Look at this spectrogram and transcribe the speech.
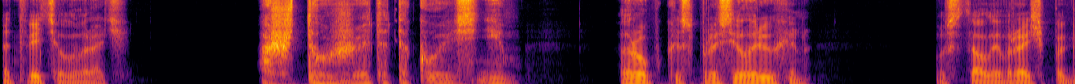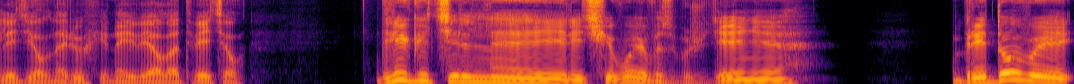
ответил врач. А что же это такое с ним? робко спросил Рюхин. Усталый врач поглядел на Рюхина и вяло ответил: Двигательное и речевое возбуждение, бредовые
